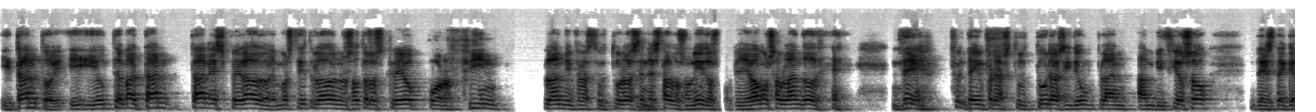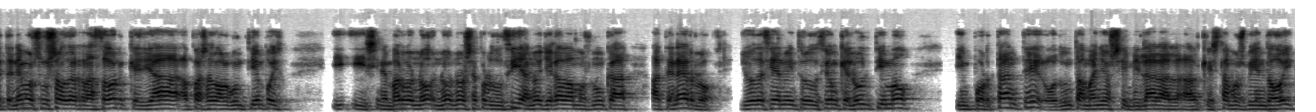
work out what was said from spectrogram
Y tanto, y, un tema tan, tan esperado. Hemos titulado nosotros, creo, por fin plan de infraestructuras en mm. Estados Unidos, porque llevamos hablando de, infraestructuras y de un plan ambicioso desde que tenemos uso de razón, que ya ha pasado algún tiempo y, y, sin embargo no, no, no, se producía, no llegábamos nunca a tenerlo. Yo decía en mi introducción que el último importante o de un tamaño similar al, que estamos viendo hoy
